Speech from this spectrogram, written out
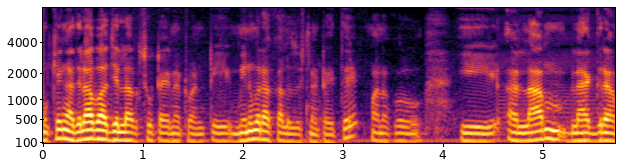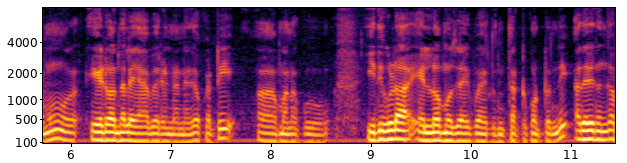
ముఖ్యంగా ఆదిలాబాద్ జిల్లాకు సూట్ అయినటువంటి మినుము రకాలు చూసినట్టయితే మనకు ఈ లామ్ బ్లాక్ గ్రాము ఏడు వందల యాభై రెండు అనేది ఒకటి మనకు ఇది కూడా ఎల్లో మొజాయిక్ వైరస్ని తట్టుకుంటుంది. అదేవిధంగా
